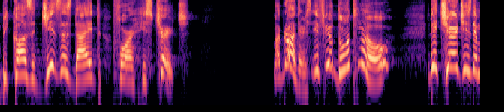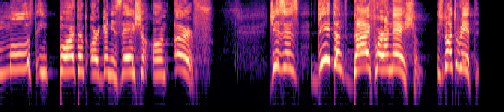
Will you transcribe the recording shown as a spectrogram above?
because Jesus died for his church. My brothers, if you don't know, the church is the most important organization on earth. Jesus didn't die for a nation. It's not written.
